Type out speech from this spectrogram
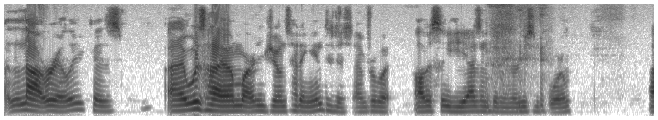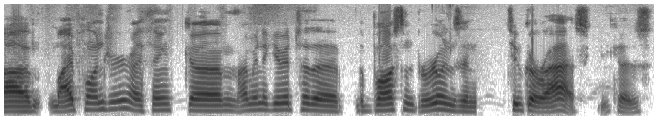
Not really, because I was high on Martin Jones heading into December, but obviously he hasn't been in recent form. Um, my plunger, I think um, I'm going to give it to the, the Boston Bruins and Tuukka Rask because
